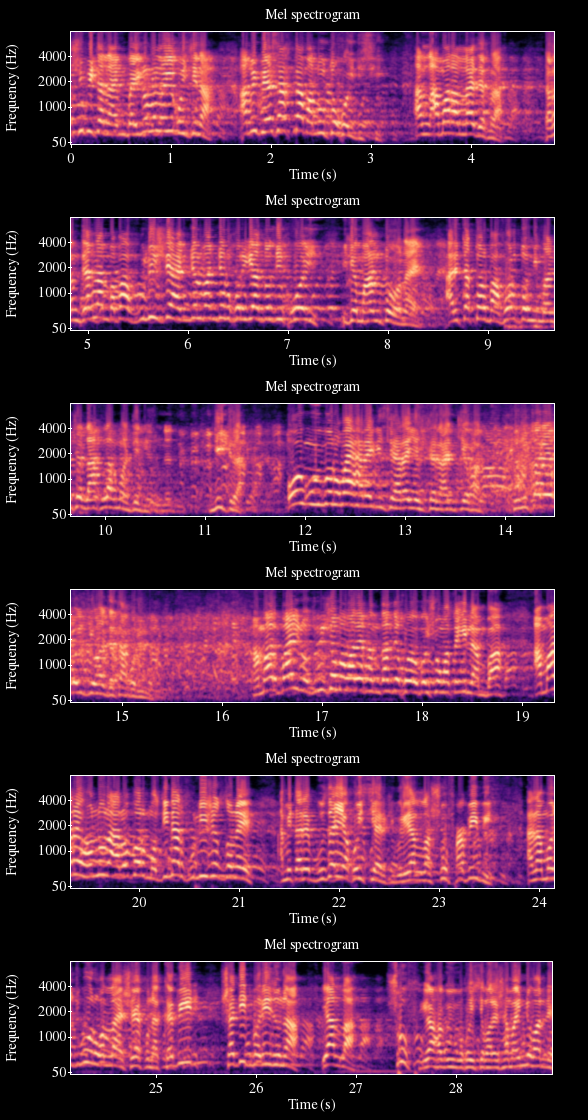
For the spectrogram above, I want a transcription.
অসুবিধা নাই, আমি বাইরের লাগে কইছি না। আমি বেশ একটা মানুষ তো কই দিছি। আল্লাহ আমার আল্লাহ দেখলা এখন দেখলাম বাবা, পুলিশ দিয়ে আঞ্জন মাঞ্জন করিয়া যদি কই ইকে মানতো নাই। আর এটা তোর বাপর তো নি মানুষে লাখ লাখ দিত দিতরা ওই মুইবর উপায় হারাই দিছে হারাই যাইছে না আজকে আমার তুমি তারে কইছি আমার যেটা করিল আমার ভাই নজরুল ইসলাম আমার এখান থেকে কয়, অবশ্য মাতে গেলাম বা। আমারে হনুর আরবর মদিনার পুলিশ জনে আমি তারে বুঝাইয়া কইছি আর কি বলি আল্লাহ শুফ হাবিবি। আনা মজবুর আল্লাহ শেখুনা কবির শাদিদ মরিজুনা ইয়া আল্লাহ শুফ ইয়া হাবিবি কইছে মানে সামান্য মানলে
